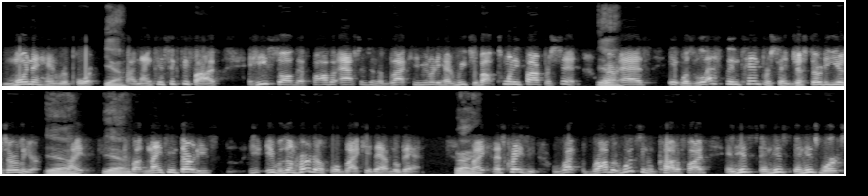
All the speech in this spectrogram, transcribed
Moynihan Report Yeah. by 1965. And he saw that father absence in the black community had reached about 25%, Yeah. whereas it was less than 10% just 30 years earlier. Yeah. Right? Yeah. In about the 1930s, it it was unheard of for a black kid to have no dad. Right. Right? That's crazy. Right. Robert Woodson codified in his in his in his works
